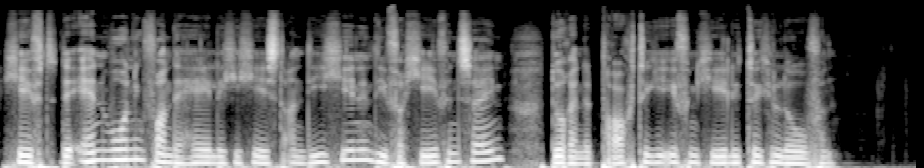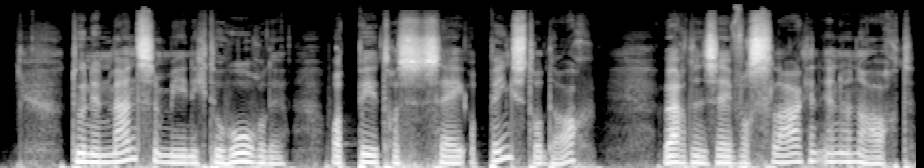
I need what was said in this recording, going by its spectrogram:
geeft de inwoning van de Heilige Geest aan diegenen die vergeven zijn door in het prachtige evangelie te geloven. Toen een mensenmenigte hoorde wat Petrus zei op Pinksterdag, werden zij verslagen in hun hart.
